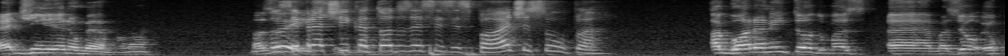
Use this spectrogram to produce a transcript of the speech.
É dinheiro mesmo, né? Mas Você é pratica todos esses esportes, Supla? Agora nem tanto, mas, é, mas eu, eu,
